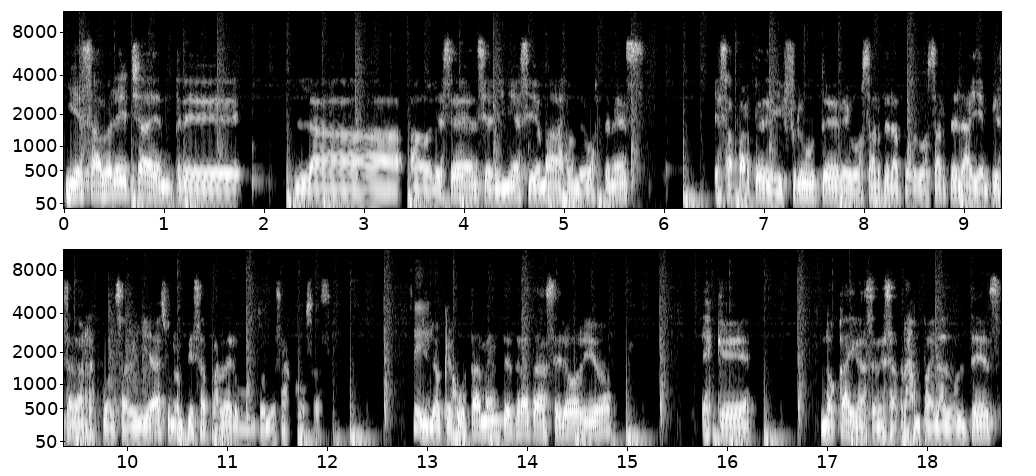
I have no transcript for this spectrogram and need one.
Y esa brecha entre la adolescencia, niñez y demás, donde vos tenés esa parte de disfrute, de gozártela por gozártela y empiezan las responsabilidades, uno empieza a perder un montón de esas cosas. Y lo que justamente trata de hacer Oreo es que no caigas en esa trampa de la adultez,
